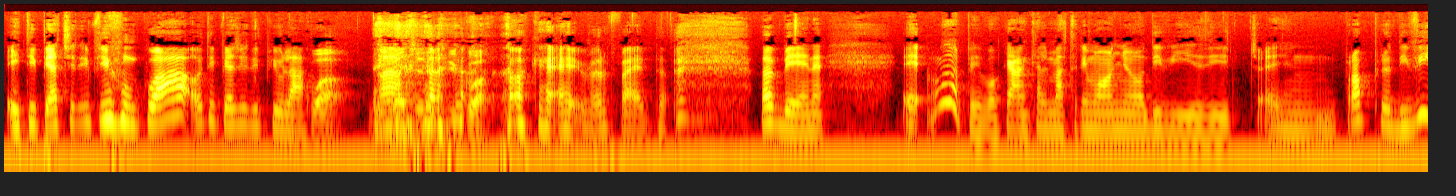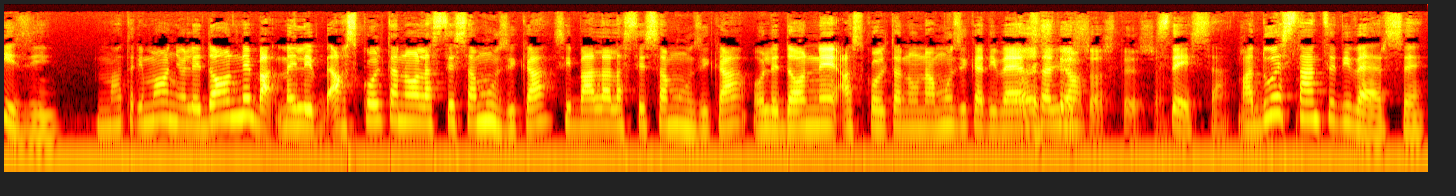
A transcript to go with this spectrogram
E ti piace di più qua o ti piace di più là? Qua. Mi Ah. piace di più qua. ok, perfetto. Va bene. E non sapevo che anche al matrimonio divisi, cioè mm, proprio divisi. Matrimonio, le donne ba- ma le- ascoltano la stessa musica? Si balla la stessa musica? O le donne ascoltano una musica diversa? Eh, Gli uom- stessa, stessa. Stessa, ma Sì. due stanze diverse.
